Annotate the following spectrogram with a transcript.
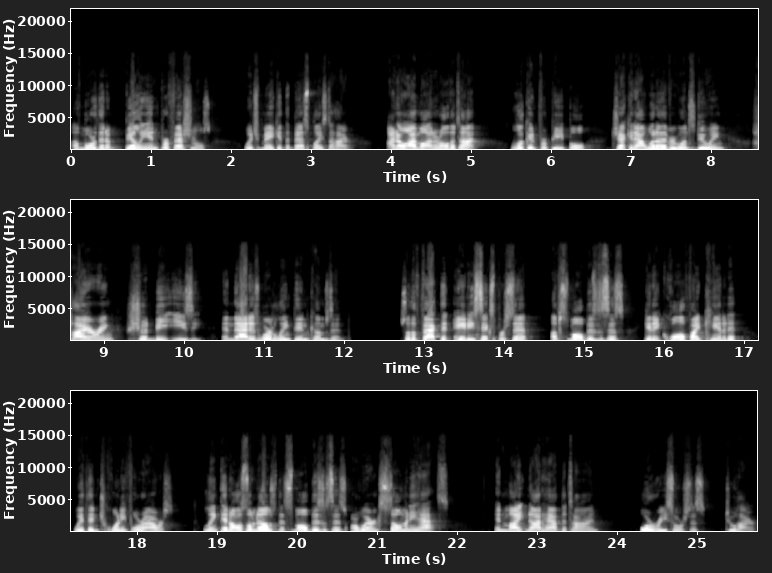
of more than a billion professionals, which make it the best place to hire. I know I'm on it all the time, looking for people, checking out what everyone's doing. Hiring should be easy, and that is where LinkedIn comes in. So the fact that 86% of small businesses get a qualified candidate within 24 hours. LinkedIn also knows that small businesses are wearing so many hats and might not have the time or resources to hire.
